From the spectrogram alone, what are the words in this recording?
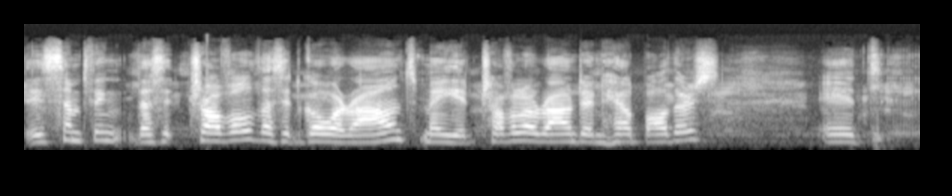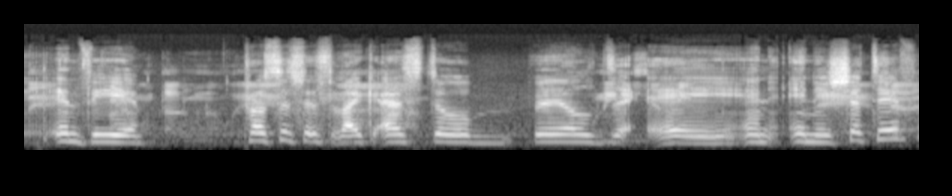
is something, does it travel? Does it go around? May it travel around and help others? It, in the processes like as to build a an initiative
